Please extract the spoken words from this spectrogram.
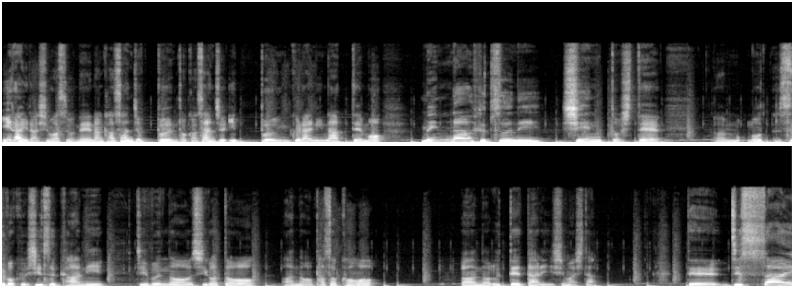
イライラしますよね。なんか30分とか31分くらいになってもみんな普通にシーンとしてもうすごく静かに自分の仕事をあのパソコンをあの売ってたりしました。で実際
